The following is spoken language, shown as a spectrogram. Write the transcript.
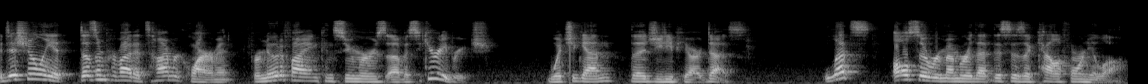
Additionally, it doesn't provide a time requirement for notifying consumers of a security breach, which again, the GDPR does. Let's also remember that this is a California law,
